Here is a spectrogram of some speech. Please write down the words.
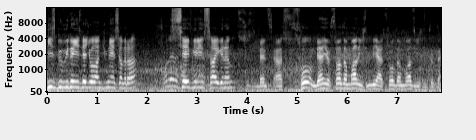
Biz bu videoyu izleyici olan cümle insanlara sevginin, saygının ben ya, sol, ben yok soldan vazgeçtim bir ya soldan vazgeçtim çoktan.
